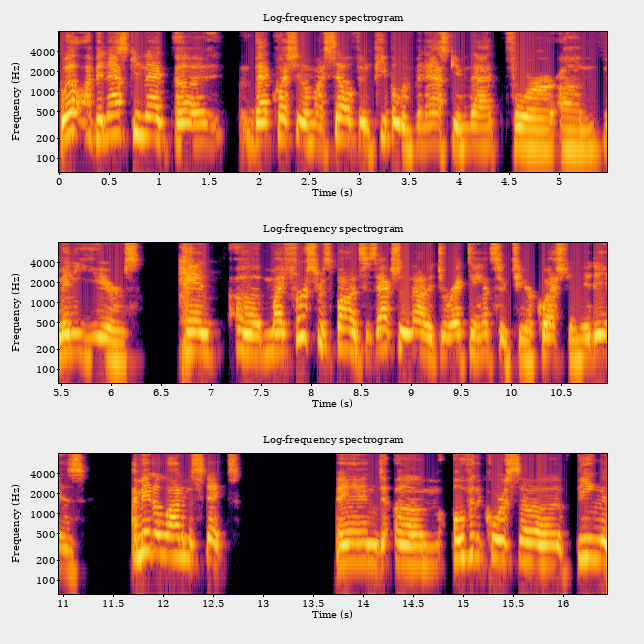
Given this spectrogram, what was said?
Well, I've been asking that uh, that question of myself, and people have been asking that for um, many years. And uh, my first response is actually not a direct answer to your question. It is, I made a lot of mistakes, and um, over the course of being a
